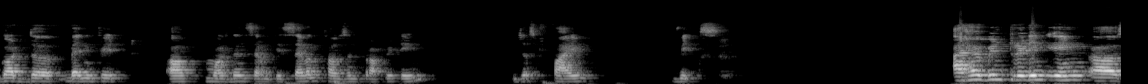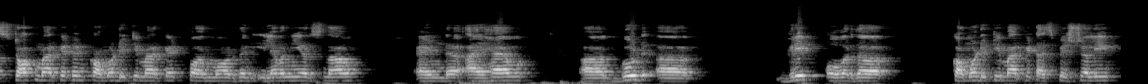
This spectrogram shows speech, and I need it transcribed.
got the benefit of more than 77,000 profit in just five weeks. I have been trading in uh, stock market and commodity market for more than 11 years now and uh, I have a good uh, grip over the commodity market especially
